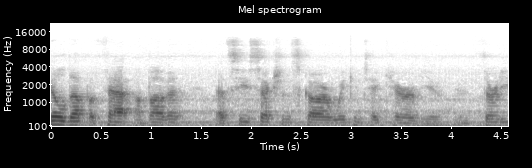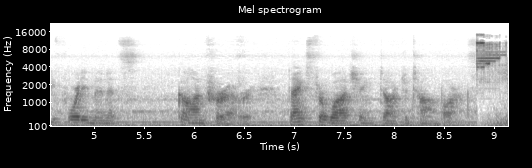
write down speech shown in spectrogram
build up of fat above it, that C-section scar, we can take care of you in 30, 40 minutes, gone forever. Thanks for watching, Dr. Tom Barnes.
